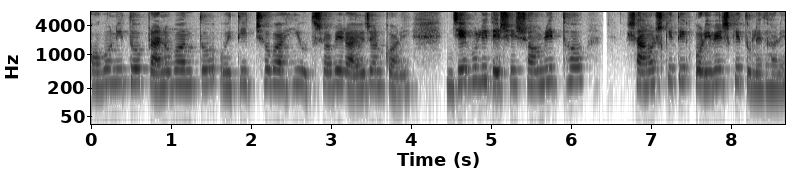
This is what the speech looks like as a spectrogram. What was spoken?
অগণিত প্রাণবন্ত, ঐতিহ্যবাহী উৎসবের আয়োজন করে, যেগুলি দেশের সমৃদ্ধ সাংস্কৃতিক পরিবেশকে তুলে ধরে।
